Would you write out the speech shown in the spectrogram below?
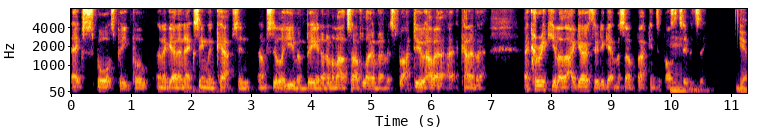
ex-sports people, and again, an ex-England captain, I'm still a human being, and I'm allowed to have low moments. But I do have a, a kind of a, a curricula that I go through to get myself back into positivity. Mm. Yeah,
